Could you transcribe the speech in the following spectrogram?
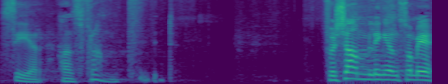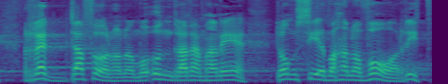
ser hans framtid. Församlingen som är rädda för honom och undrar vem han är, de ser vad han har varit.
